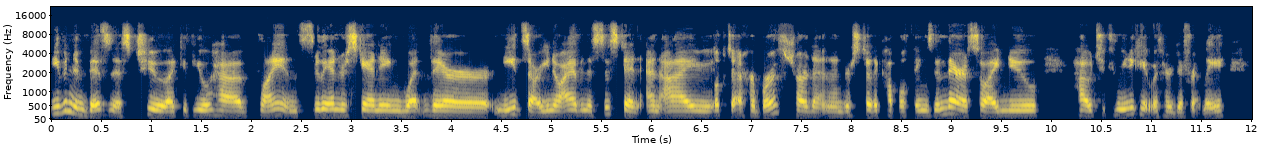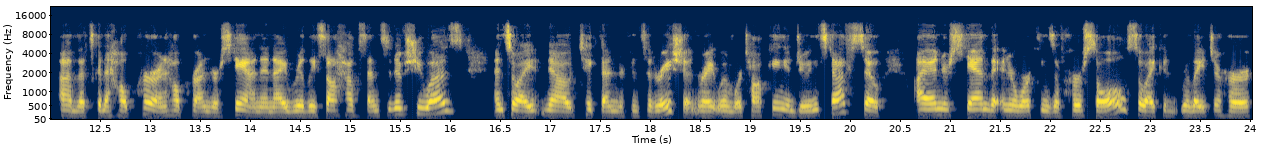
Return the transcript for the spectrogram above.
Even in business too like if you have clients really understanding what their needs are you know i have an assistant and i looked at her birth chart and understood a couple things in there so i knew how to communicate with her differently um, that's going to help her and help her understand and i really saw how sensitive she was and so i now take that under consideration right when we're talking and doing stuff so i understand the inner workings of her soul so i can relate to her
